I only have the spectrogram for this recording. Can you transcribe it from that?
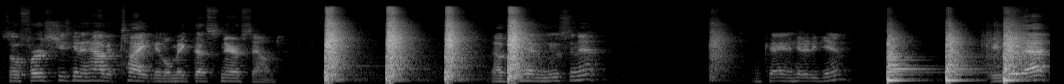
So first she's going to have it tight and it'll make that snare sound. Now go ahead and loosen it. Okay, and hit it again. You hear that?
